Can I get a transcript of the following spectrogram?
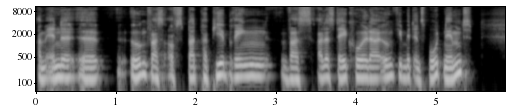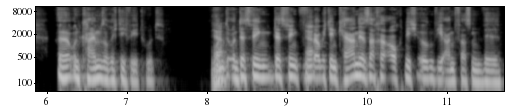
am Ende äh, irgendwas aufs Blatt Papier bringen, was alle Stakeholder irgendwie mit ins Boot nimmt äh, und keinem so richtig wehtut. Ja. Und, und deswegen, deswegen ja. glaube ich, den Kern der Sache auch nicht irgendwie anfassen will.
